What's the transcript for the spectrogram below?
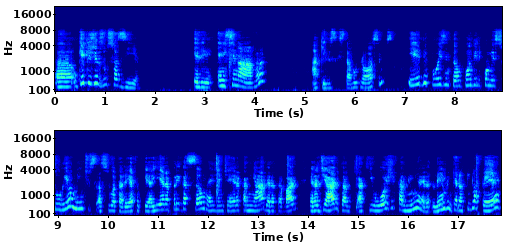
Uh, o que que Jesus fazia? Ele ensinava aqueles que estavam próximos e depois, então, quando ele começou realmente a sua tarefa, porque aí era pregação, né, gente? Era caminhada, era trabalho, era diário. Tá? Aqui hoje caminha, era, lembrem que era tudo a pé,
